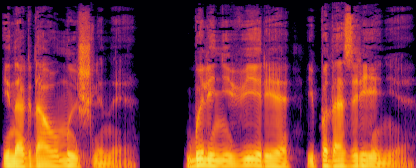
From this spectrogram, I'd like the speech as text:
иногда умышленные, были неверие и подозрения.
